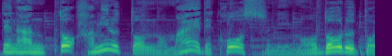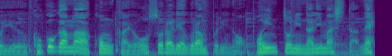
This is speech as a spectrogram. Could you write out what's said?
で、なんと、ハミルトンの前でコースに戻るという、ここがまあ今回オーストラリアグランプリのポイントになりましたね。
